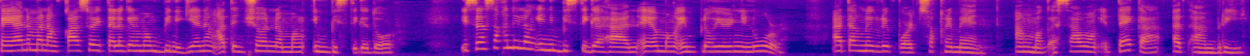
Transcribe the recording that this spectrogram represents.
Kaya naman ang kaso ay talaga namang binigyan ng atensyon ng mga investigador. Isa sa kanilang inimbestigahan ay ang mga employer ni Noor at ang nag-report sa krimen, ang mag-asawang Iteka at Ambri.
